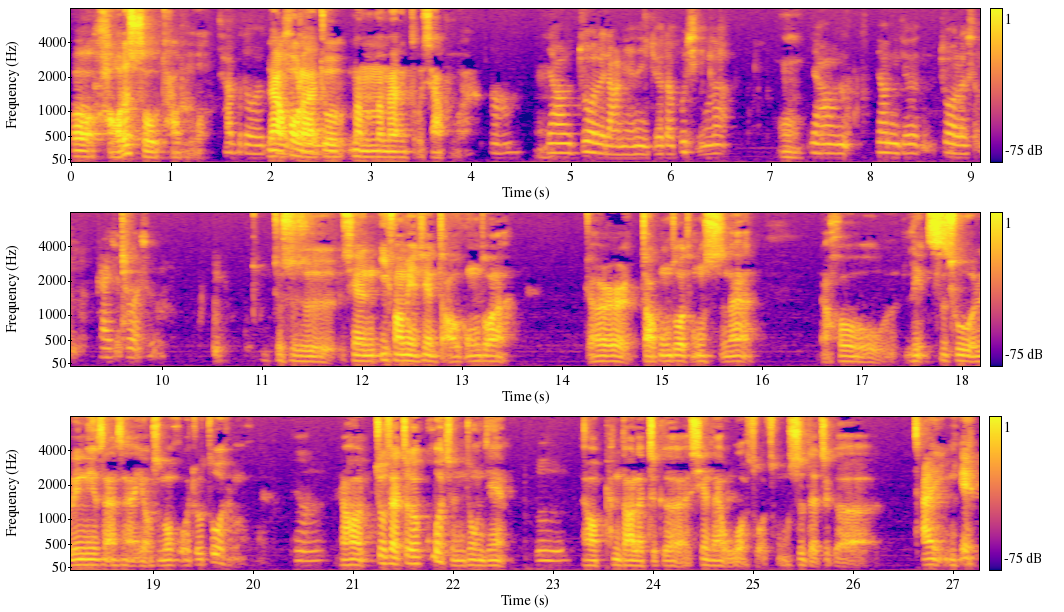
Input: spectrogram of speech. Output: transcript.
哦，好的时候差不多，差不多。然后后来就慢慢慢慢走下坡了。嗯，然后做了两年，你觉得不行了，嗯，然后然后你就做了什么？开始做什么？就是先一方面先找工作了，就是找工作同时呢，然后零四处零零散散有什么活就做什么活，嗯，然后就在这个过程中间。嗯，然后碰到了这个现在我所从事的这个餐饮业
